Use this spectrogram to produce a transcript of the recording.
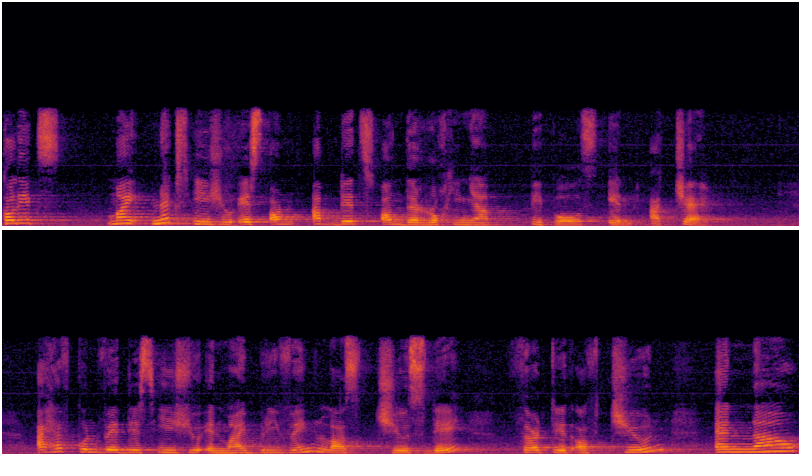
Colleagues, my next issue is on updates on the Rohingya peoples in Aceh. I have conveyed this issue in my briefing last Tuesday, 30th of June, and now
